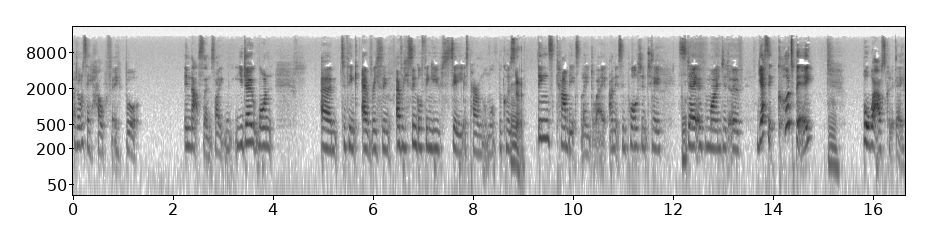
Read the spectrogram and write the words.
I don't want to say healthy, but in that sense, like, you don't want um, to think everything, every single thing you see is paranormal because No. things can be explained away, and it's important to stay open minded of, yes, it could be, Mm. but what else could it be?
